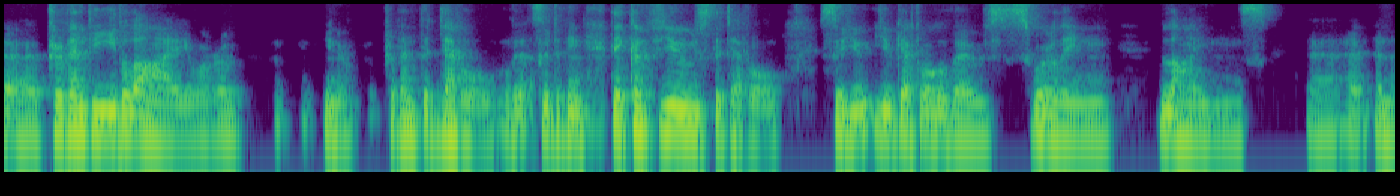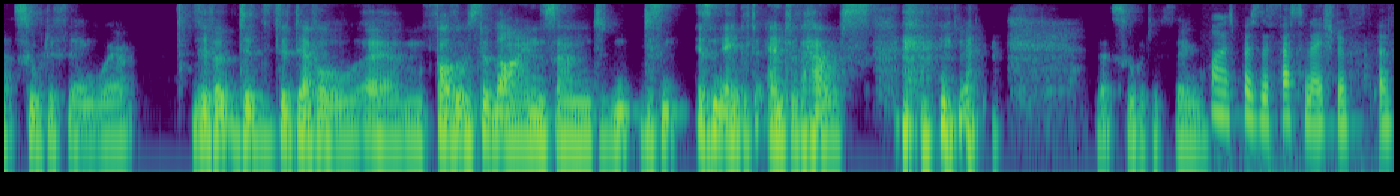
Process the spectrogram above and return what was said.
uh, prevent the evil eye or uh, you know prevent the devil or that sort of thing. They confuse the devil. So you you get all those swirling lines uh, and, that sort of thing where the, the, the devil um, follows the lines and doesn't isn't able to enter the house. That sort of thing. Well, i suppose the fascination of, of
